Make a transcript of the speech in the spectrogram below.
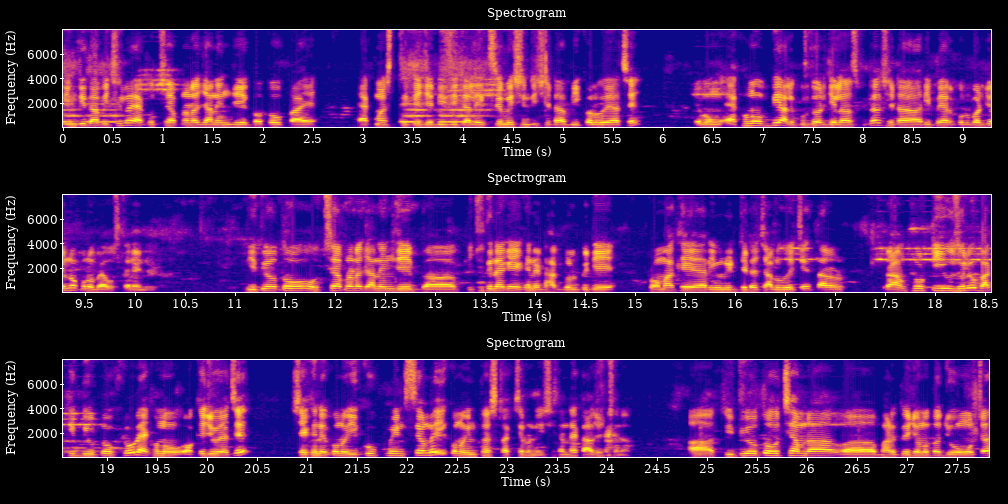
তিনটি দাবি ছিল। এক হচ্ছে আপনারা জানেন যে গত প্রায় এক মাস থেকে যে ডিজিটাল এক্স রে মেশিনটি সেটা বিকল হয়ে আছে এবং এখনও অবধি আলিপুরদুয়ার জেলা হসপিটাল সেটা রিপেয়ার করবার জন্য কোনো ব্যবস্থা নেয়নি। দ্বিতীয়ত হচ্ছে আপনারা জানেন যে কিছুদিন আগে এখানে ঢাকডোল পিটিয়ে ট্রমা কেয়ার ইউনিট যেটা চালু হয়েছে, তার গ্রাউন্ড ফ্লোরটি ইউজ হলেও বাকি দুটো ফ্লোর এখনও অকেজ হয়ে আছে। সেখানে কোনো ইকুইপমেন্টসও নেই, কোনো ইনফ্রাস্ট্রাকচারও নেই, সেখানটায় কাজ হচ্ছে না। তৃতীয়ত হচ্ছে আমরা ভারতীয় জনতা যুব মোর্চা,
